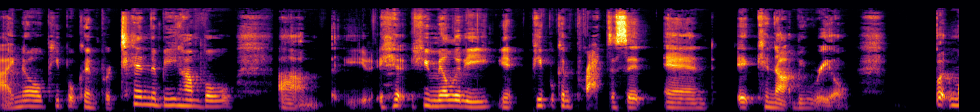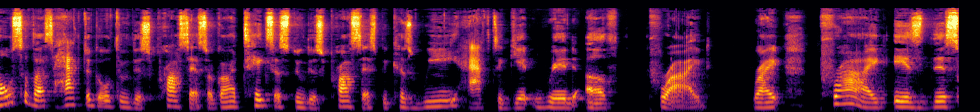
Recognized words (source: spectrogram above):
I know people can pretend to be humble, um, humility, people can practice it and it cannot be real. But most of us have to go through this process, or God takes us through this process because we have to get rid of pride, right? Pride is this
